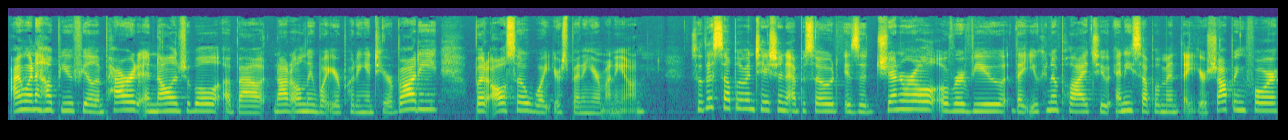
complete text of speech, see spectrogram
I want to help you feel empowered and knowledgeable about not only what you're putting into your body, but also what you're spending your money on. So, this supplementation episode is a general overview that you can apply to any supplement that you're shopping for,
